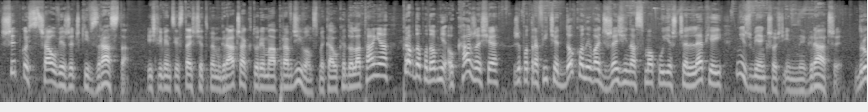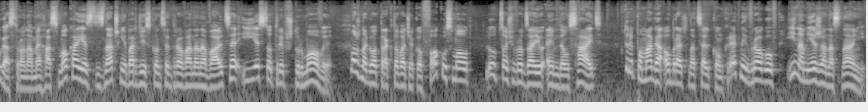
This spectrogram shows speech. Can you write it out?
szybkość strzału wieżyczki wzrasta. Jeśli więc jesteście typem gracza, który ma prawdziwą smykałkę do latania, prawdopodobnie okaże się, że potraficie dokonywać rzezi na smoku jeszcze lepiej niż większość innych graczy. Druga strona mecha smoka jest znacznie bardziej skoncentrowana na walce i jest to tryb szturmowy. Można go traktować jako focus mode lub coś w rodzaju aim down sights, który pomaga obrać na cel konkretnych wrogów i namierza nas na nich.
